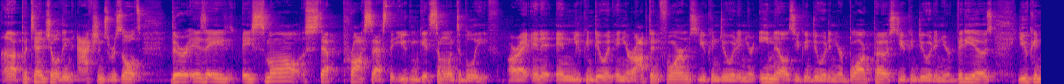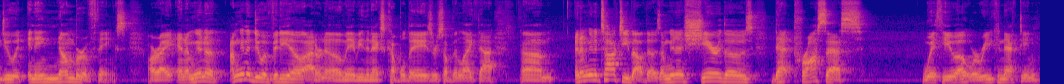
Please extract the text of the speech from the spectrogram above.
uh, potential in actions results there is a, a small step process that you can get someone to believe all right? And, it, and you can do it in your opt-in forms you can do it in your emails you can do it in your blog posts you can do it in your videos you can do it in a number of things all right? And i'm gonna i'm gonna do a video i don't know maybe in the next couple days or something like that um, and i'm gonna talk to you about those. I'm gonna share those that process with you oh we're reconnecting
